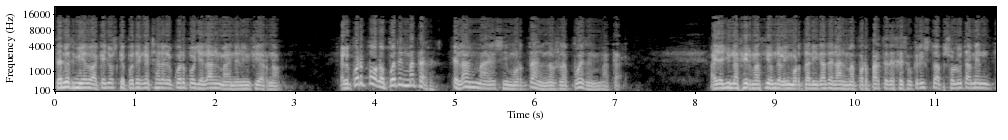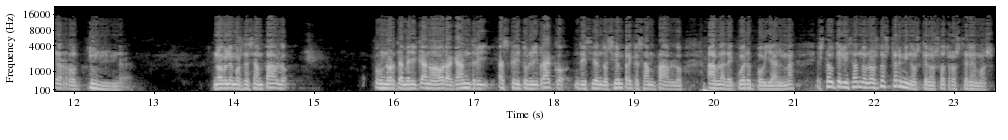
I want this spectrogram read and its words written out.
Tened miedo a aquellos que pueden echar el cuerpo y el alma en el infierno. El cuerpo lo pueden matar, el alma es inmortal, nos la pueden matar. Ahí hay una afirmación de la inmortalidad del alma por parte de Jesucristo absolutamente rotunda. No hablemos de San Pablo. Un norteamericano ahora, Gandry, ha escrito un libraco diciendo siempre que San Pablo habla de cuerpo y alma, está utilizando los dos términos que nosotros tenemos,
